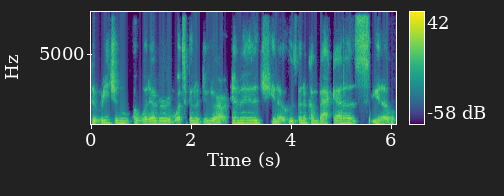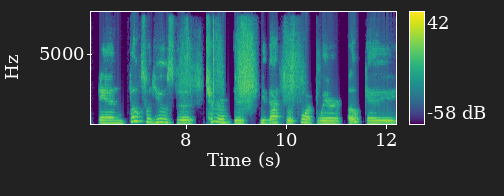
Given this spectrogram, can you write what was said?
the region or whatever and what's it going to do to our image you know who's going to come back at us you know. And folks would use the term if you got to a point where okay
